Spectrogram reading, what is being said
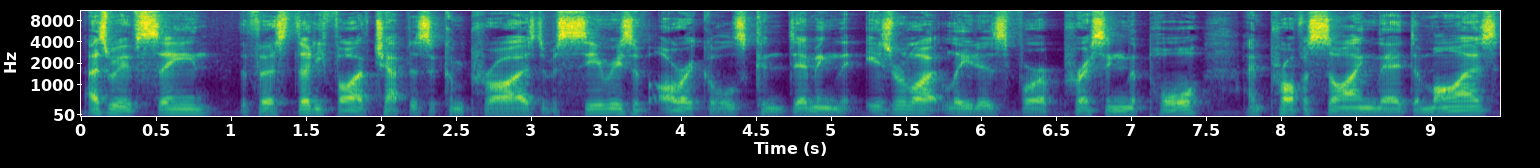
As we have seen, the first 35 chapters are comprised of a series of oracles condemning the Israelite leaders for oppressing the poor and prophesying their demise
